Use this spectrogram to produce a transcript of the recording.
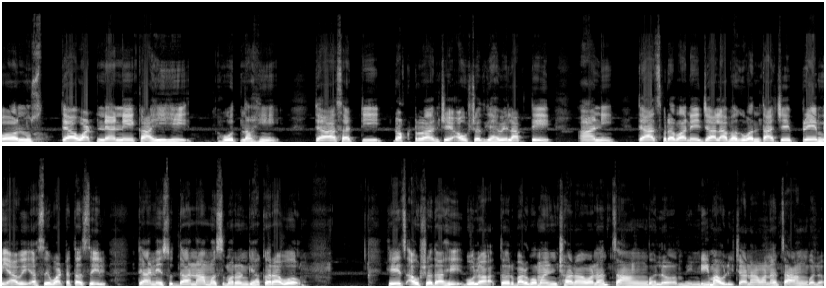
पण नुसत्या वाटण्याने काहीही होत नाही. त्यासाठी डॉक्टरांचे औषध घ्यावे लागते आणि त्याचप्रमाणे ज्याला भगवंताचे प्रेम यावे असे वाटत असेल त्याने सुद्धा नामस्मरण घ्या करावं. हेच औषध आहे. बोला तर बाळूमामांच्या नावानं चांग भलं मेंढी माऊलीच्या नावानं चांग भलं.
